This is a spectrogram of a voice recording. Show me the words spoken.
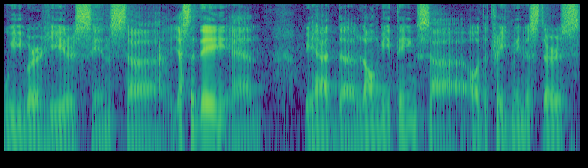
we were here since uh, yesterday and we had uh, long meetings. All the trade ministers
